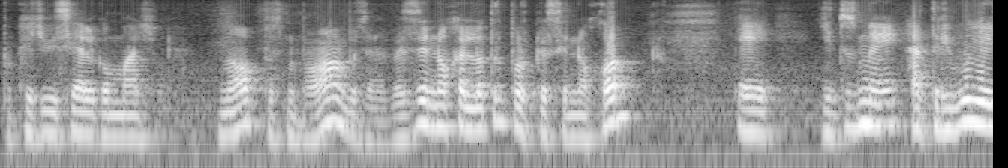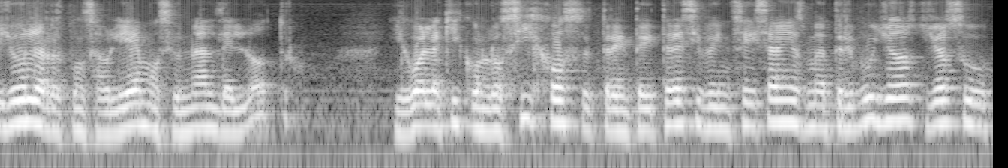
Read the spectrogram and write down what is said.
porque yo hice algo mal. No, pues no, pues a veces se enoja el otro porque se enojó. Eh, y entonces me atribuyo yo la responsabilidad emocional del otro. Igual aquí con los hijos de 33 y 26 años me atribuyo yo su,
